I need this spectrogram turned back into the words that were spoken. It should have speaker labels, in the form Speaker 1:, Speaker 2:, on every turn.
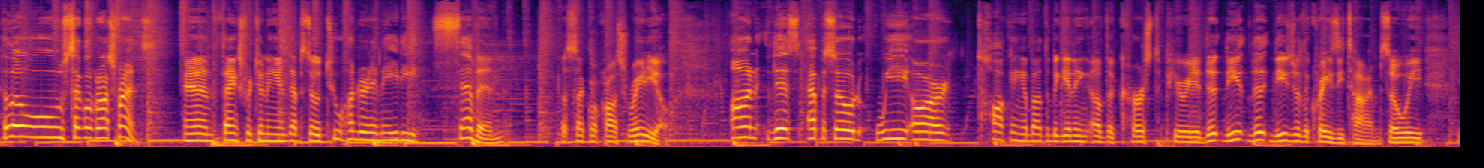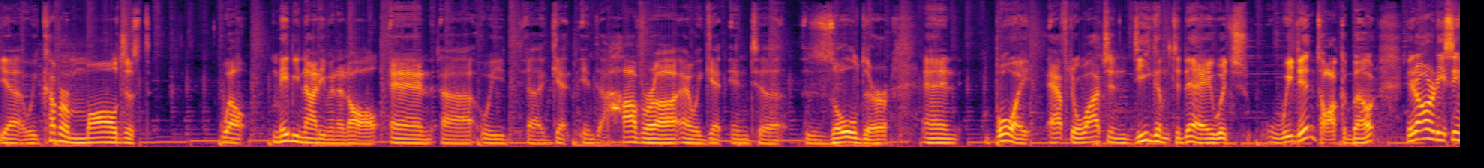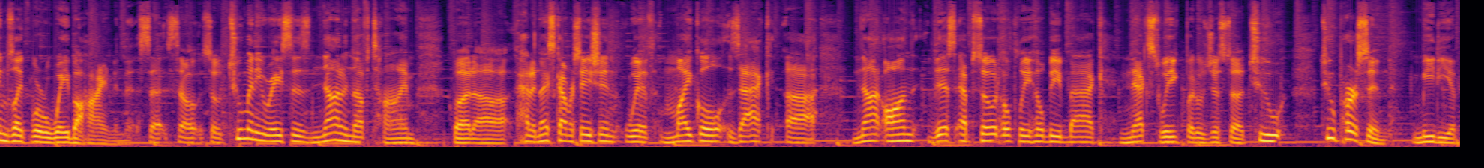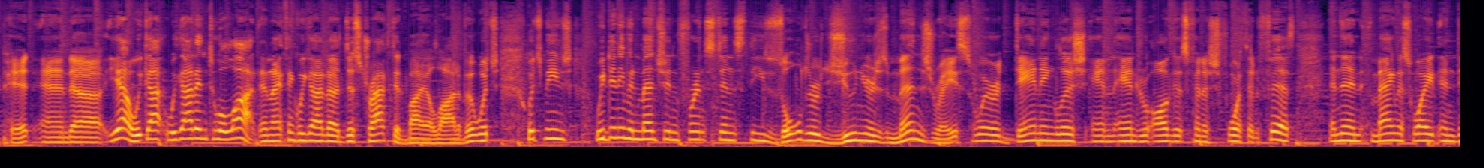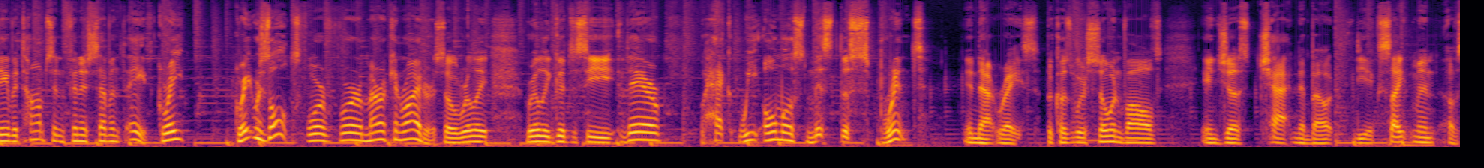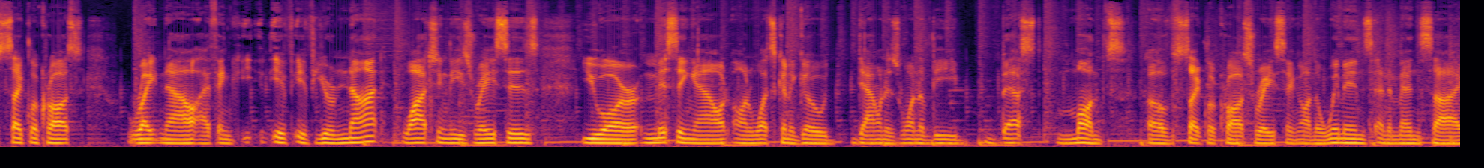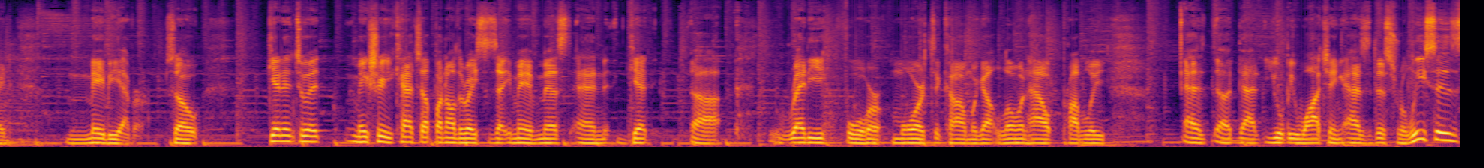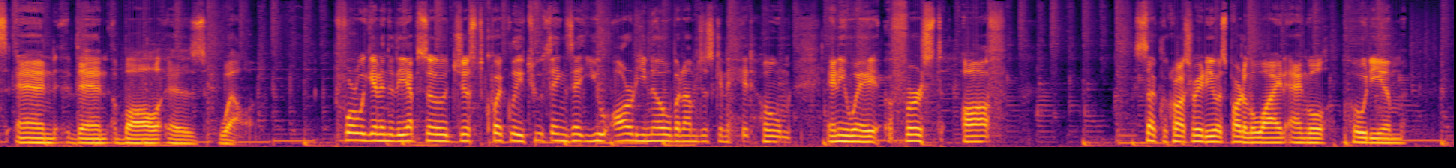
Speaker 1: Hello, cyclocross friends, and thanks for tuning in to episode 287 of Cyclocross Radio. On this episode, we are talking about the beginning of the cursed period. Th- th- th- these are the crazy times. So we, yeah, we cover Mol just well, maybe not even at all. And uh, we uh, get into Havre and we get into Zolder. And boy, after watching Diegem today, which we didn't talk about, it already seems like we're way behind in this. Uh, so, so too many races, not enough time. But uh, had a nice conversation with Michael Zach. Uh, not on this episode. Hopefully, he'll be back next week. But it was just a two two person media pit, and uh, yeah, we got we got into a lot, and I think we got uh, distracted by a lot of it, which which means we didn't even mention, for instance, the Zolder Juniors men's race where Dan English and Andrew August finished fourth and fifth, and then Magnus White and David Thompson finished seventh, eighth. Great great results for for American riders. So really, really good to see there. Heck, we almost missed the sprint in that race because we're so involved in just chatting about the excitement of cyclocross right now. I think if if you're not watching these races, you are missing out on what's going to go down as one of the best months of cyclocross racing on the women's and the men's side, maybe ever. So get into it. Make sure you catch up on all the races that you may have missed and get uh, ready for more to come. We got Loenhout probably as, uh, that you'll be watching as this releases, and then a ball as well. Before we get into the episode, just quickly, two things that you already know, but I'm just going to hit home anyway. First off, Cyclocross Radio is part of the Wide Angle Podium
